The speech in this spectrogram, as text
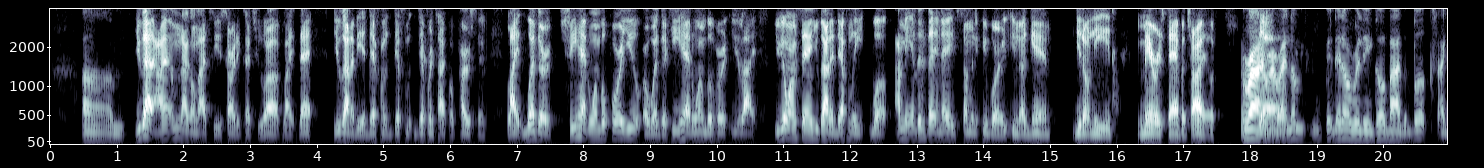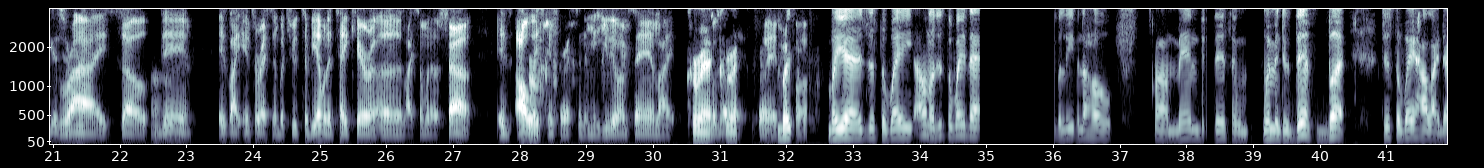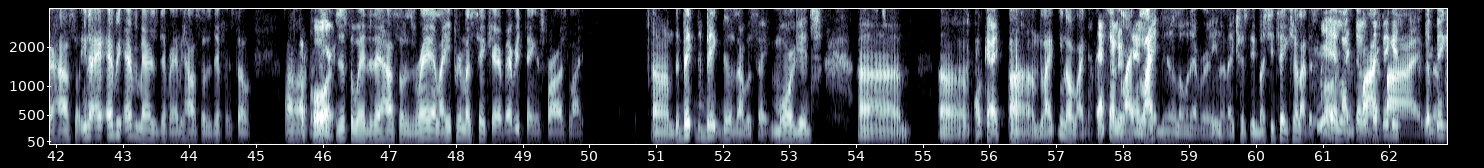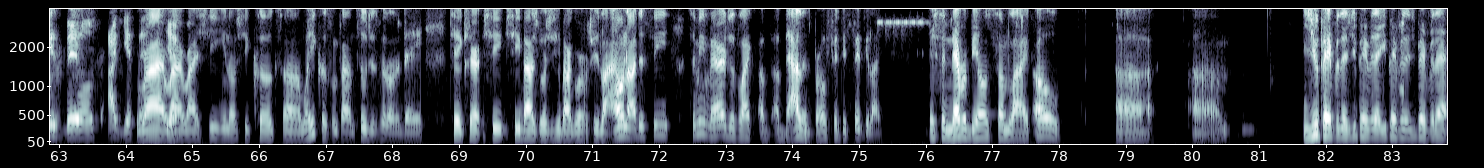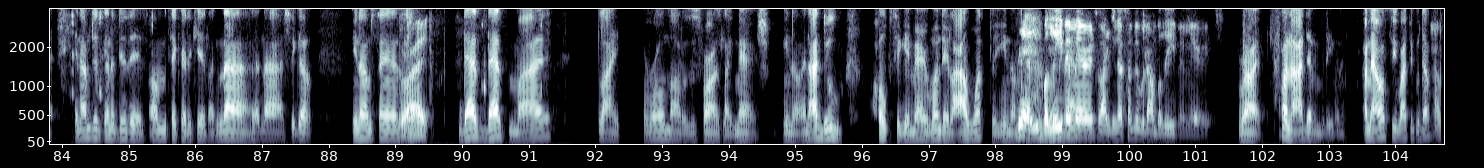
um, you got. I, I'm not gonna lie to you. Sorry to cut you off. Like that, you got to be a different, different, different type of person. Like whether she had one before you or whether he had one before you. Like you get what I'm saying? You got to definitely. Well, I mean, in this day and age, so many people are. You know, again, you don't need marriage to have a child. Right, so, right, right. No, they don't really go by the books, I guess. Right. So um, then it's like interesting, but you to be able to take care of uh, like someone else's child is always interesting to me. You get what I'm saying? Like correct, go correct. Ahead. Go ahead, but. But yeah, it's just the way I don't know, just the way that I believe in the whole um, men do this and women do this, but just the way how like their household, you know, every every marriage is different, every household is different. So, uh, of course, just, just, the way that their household is ran, like he pretty much take care of everything as far as like um the big the big bills, I would say, mortgage, um, um, okay. Um, like you know, like that's understandable. Light, light bill or whatever, you know, electricity. But she take care of like the small yeah, like the, the, biggest, the know? biggest bills. I get that. Right, yeah. right, right. She, you know, she cooks. Um, well, he cooks sometimes too. Just put on a day. Take care. She she buys groceries. She buys groceries. Like I don't know. I just see. To me, marriage is like a, a balance, bro. 50-50. Like it should never be on some like oh, uh, um, you pay for this, you pay for that, you pay for this, you pay for that, and I'm just gonna do this. I'm gonna take care of the kids. Like, nah, nah, I should go. You know what I'm saying? Right. That's that's my like role models as far as like marriage. You know, and I do hope to get married one day. Like I want to, you know. Yeah, you believe in marriage? Like you know, some people don't believe in marriage. Right. Oh no, I definitely believe in it. I mean, I don't see why people don't. Okay.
